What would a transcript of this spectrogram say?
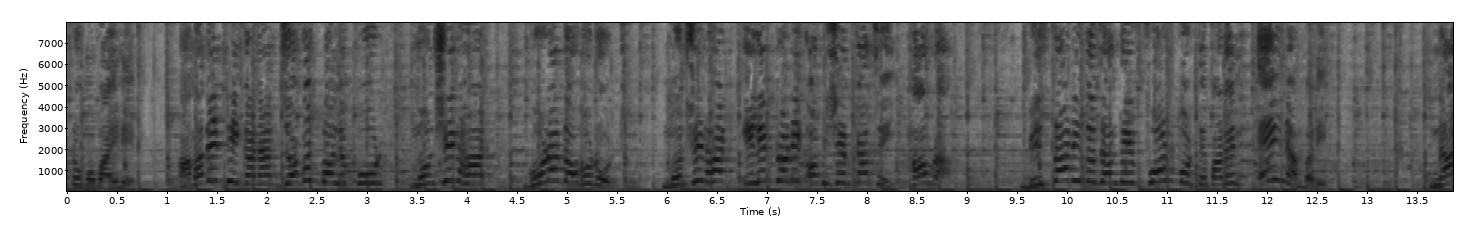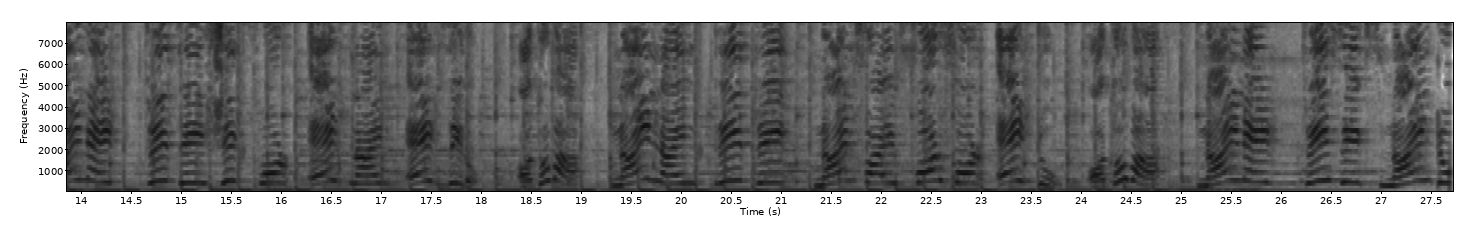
অটোমোবাইলে। আমাদের ঠিকানা জগৎবল্লভপুর, মুন্সিরহাট ঘোড়াদহ রোড। মুন্সিরহাট ইলেকট্রনিক অফিসের কাছেই, হাওড়া। বিস্তারিত জানতে ফোন করতে পারেন এই নাম্বারে। Nine eight three three six four eight nine eight zero অথবা nine nine three three nine five four four eight two অথবা nine eight three six nine two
